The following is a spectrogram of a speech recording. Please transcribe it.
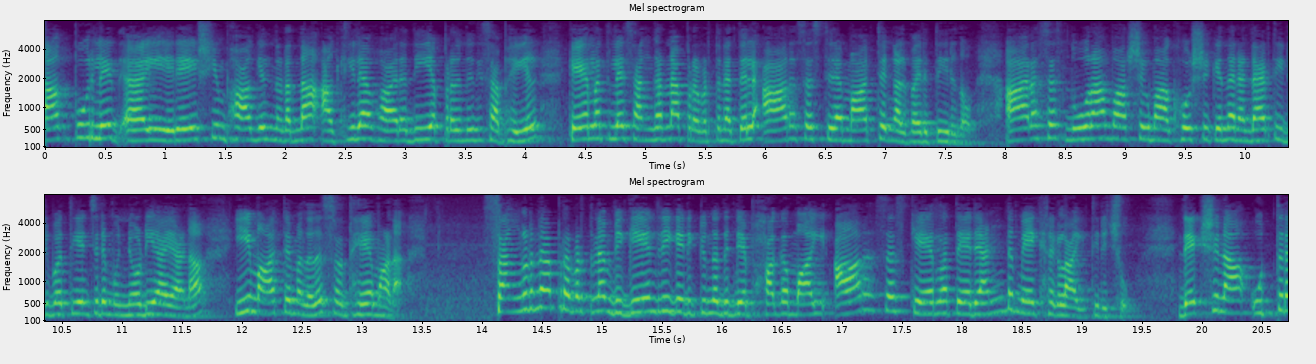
നാഗ്പൂരിലെ രേഷ്യം ഭാഗിൽ നടന്ന അഖില ഭാരതീയ പ്രതിനിധി സഭയിൽ കേരളത്തിലെ സംഘടനാ പ്രവർത്തനത്തിൽ ആർ എസ് എസ് ചില മാറ്റങ്ങൾ വരുത്തിയിരുന്നു. ആർ എസ് എസ് നൂറാം വാർഷികം ആഘോഷിക്കുന്ന രണ്ടായിരത്തി ഇരുപത്തിയഞ്ചിന് മുന്നോടിയായാണ് ഈ മാറ്റമെന്നത് ശ്രദ്ധേയമാണ്. സംഘടനാ പ്രവർത്തനം വികേന്ദ്രീകരിക്കുന്നതിന്റെ ഭാഗമായി ആർ എസ് എസ് കേരളത്തെ രണ്ട് മേഖലകളായി തിരിച്ചു. ദക്ഷിണ ഉത്തര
